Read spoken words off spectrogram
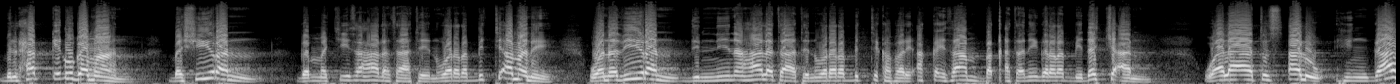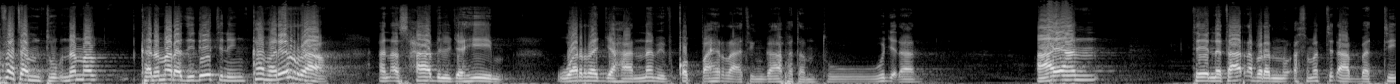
بالحق رقمان بشيرا gammachiisa haala taateen warra rabbitti amane wanadhiiran dinniina haala taateen warra rabbitti kafare akka isaan baqatanii gara rabbii dacha'an walaa tus'alu hin gaafatamtu nama kanamara dideetin hin kafarerraa an ashaabi iljahiim warra jahannamiif qophaa'erraa ati hin gaafatamtu jedhaan aayaan teenna taadha barannu asumatti dhaabbatti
